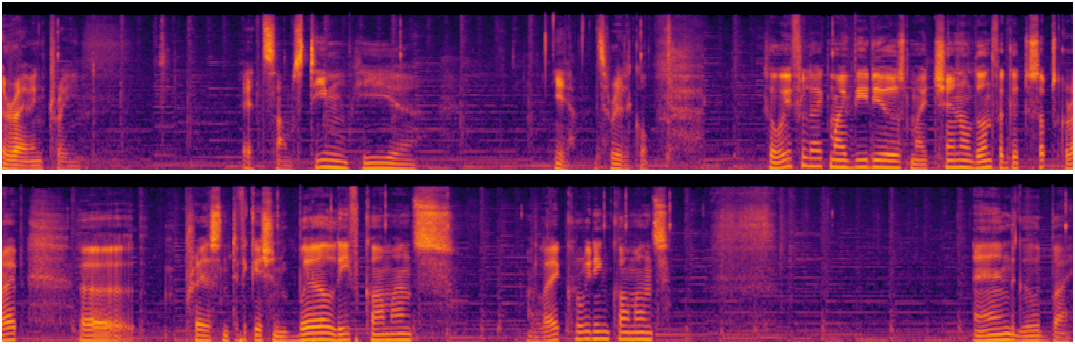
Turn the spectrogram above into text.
arriving train add some steam here. Yeah it's really cool. So if you like my videos my channel don't forget to subscribe. Uh, press notification bell leave comments. I like reading comments. And goodbye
